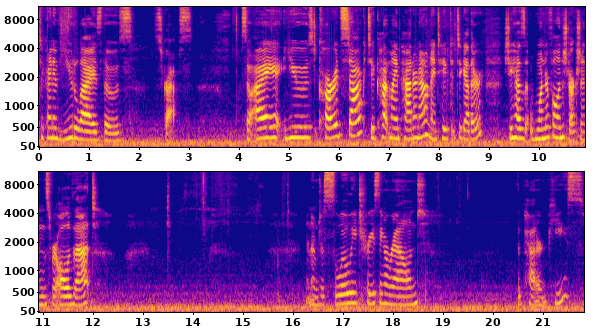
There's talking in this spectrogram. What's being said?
to kind of utilize those scraps. So I used cardstock to cut my pattern out and I taped it together. She has wonderful instructions for all of that. And I'm just slowly tracing around the pattern piece.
